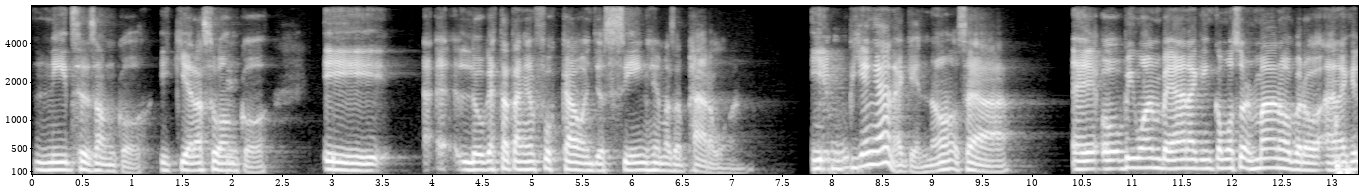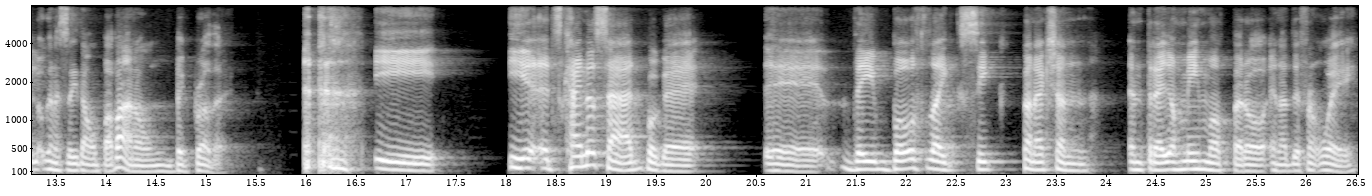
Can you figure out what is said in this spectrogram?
needs his uncle y quiere a su uncle. Y eh, Luke está tan enfocado en just seeing him as a Padawan. Y es bien Anakin, ¿no? O sea, eh, Obi-Wan ve a Anakin como su hermano, pero Anakin lo que necesita es un papá, no un big brother. y, y it's kind of sad porque eh, they both like seek connection entre ellos mismos, pero in a different way.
